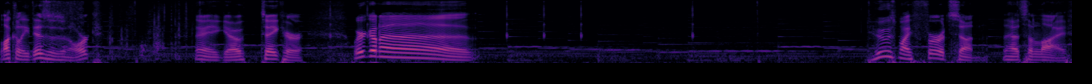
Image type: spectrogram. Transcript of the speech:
Luckily, this is an orc. There you go. Take her. We're gonna... Who's my third son that's alive?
